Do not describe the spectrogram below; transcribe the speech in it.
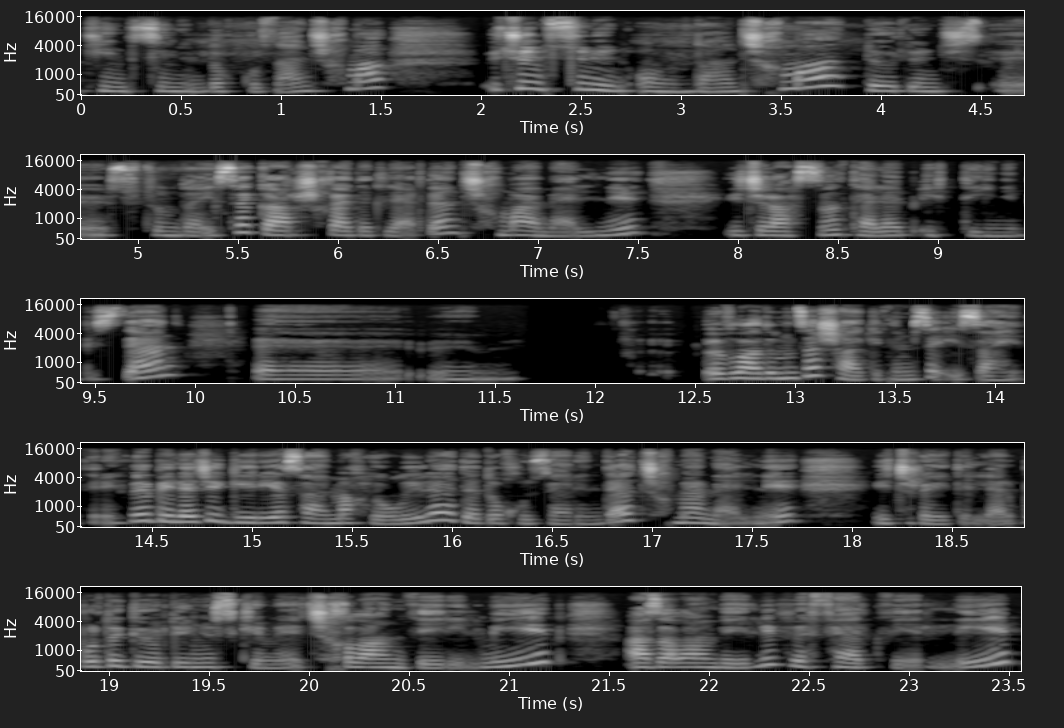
ikincisinin 9-dan çıxma, Üçüncüsünün 10-dan çıxma, dördüncü e, sütunda isə qarışıq ədədlərdən çıxma əməlinin icrasını tələb etdiyini bizdən e, övladımıza, şagirdimizə izah edirik və beləcə geriyə saymaq yolu ilə ədəd oxu üzərində çıxma əməlini icra edirlər. Burada gördüyünüz kimi çıxılan verilməyib, azalan verilib və fərq verilib.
